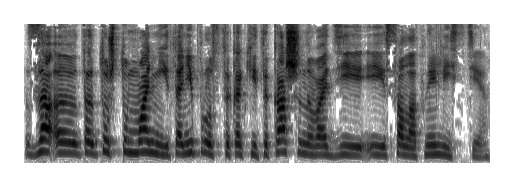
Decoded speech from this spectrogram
э, то, что манит, а не просто какие-то каши на воде и салатные листья.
